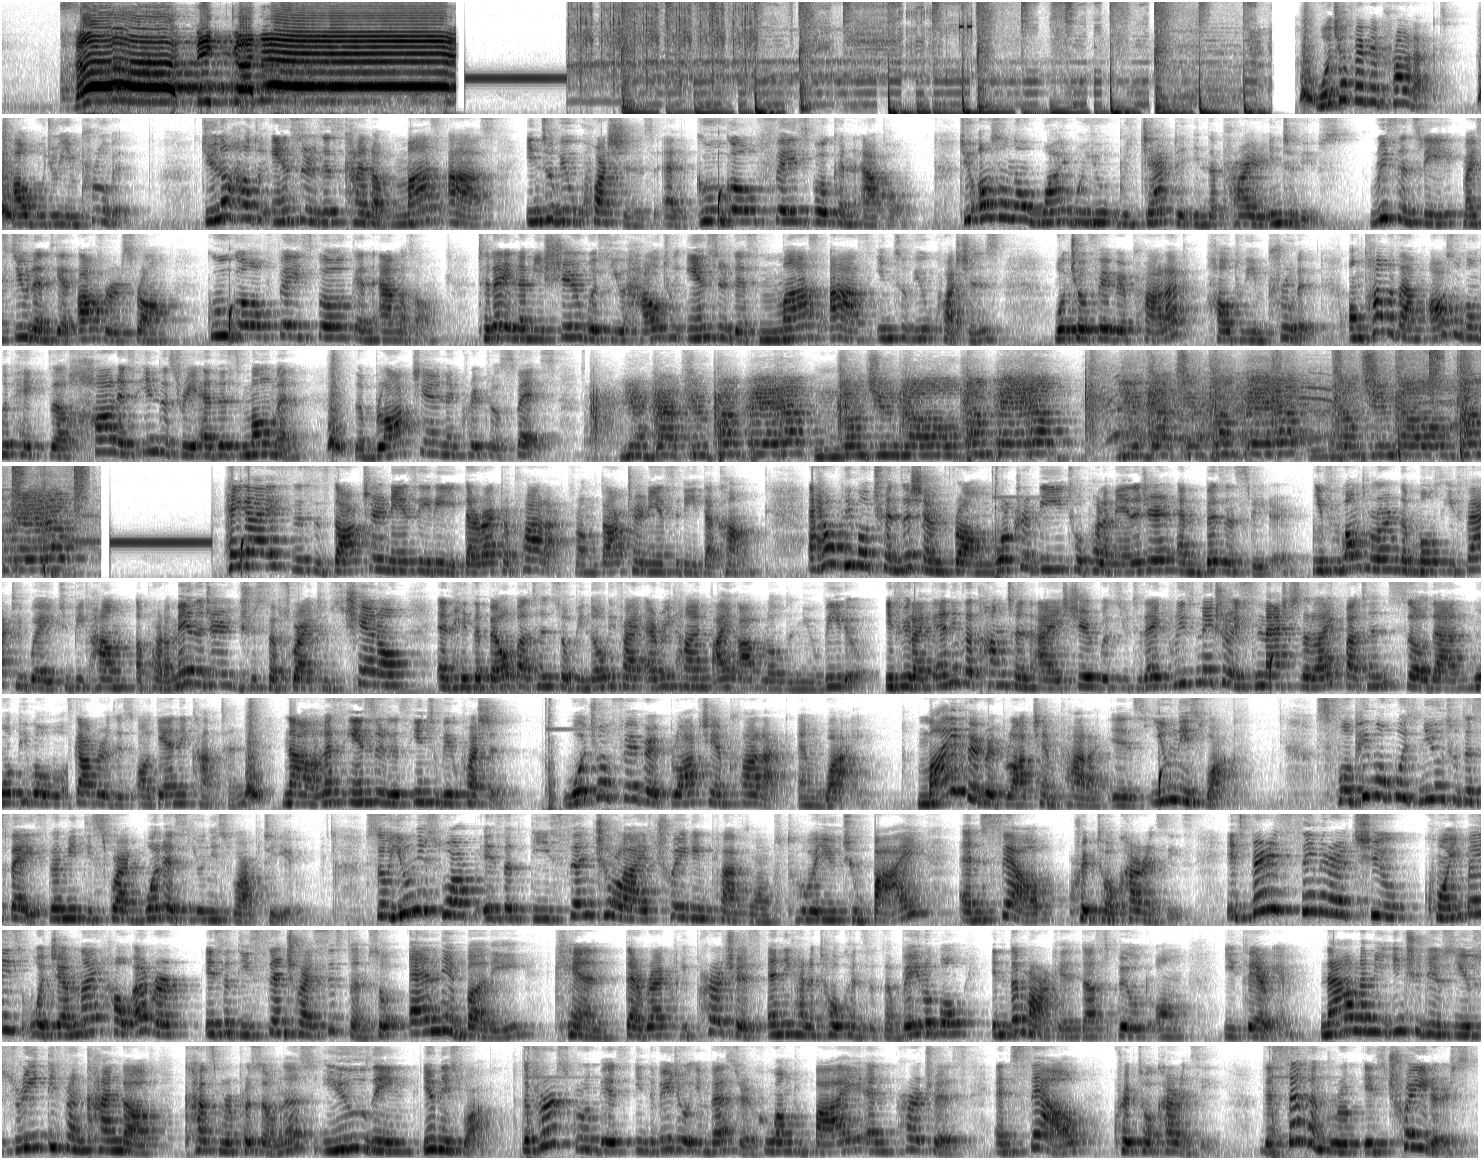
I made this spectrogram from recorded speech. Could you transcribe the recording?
What's your favorite product? How would you improve it? Do you know how to answer this kind of must-ask interview questions at Google, Facebook, and Apple? Do you also know why were you rejected in the prior interviews? Recently, my students get offers from Google, Facebook, and Amazon. Today, let me share with you how to answer these must-ask interview questions. What's your favorite product? How to improve it? On top of that, I'm also going to pick the hottest industry at this moment, the blockchain and crypto space. You got to pump it up, don't you know? Pump it up. You got to pump it up, don't you know? Pump it up. Hey guys, this is Dr. Nancy Li, Director of Product from drnancyli.com. I help people transition from worker bee to a product manager and business leader. If you want to learn the most effective way to become a product manager, you should subscribe to this channel and hit the bell button so be notified every time I upload a new video. If you like any of the content I shared with you today, please make sure you smash the like button so that more people will discover this organic content. Now let's answer this interview question. What's your favorite blockchain product and why? My favorite blockchain product is Uniswap. For people who is new to the space, let me describe what is Uniswap to you. So Uniswap is a decentralized trading platform for you to buy and sell cryptocurrencies. It's very similar to Coinbase or Gemini. However, it's a decentralized system. So anybody can directly purchase any kind of tokens that's available in the market that's built on Ethereum. Now let me introduce you three different kind of customer personas using Uniswap. The first group is individual investors who want to buy and purchase and sell cryptocurrency. The second group is traders.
